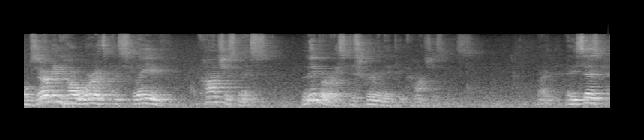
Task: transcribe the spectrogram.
Observing how words enslave consciousness liberates discriminating consciousness. Right? And he says,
